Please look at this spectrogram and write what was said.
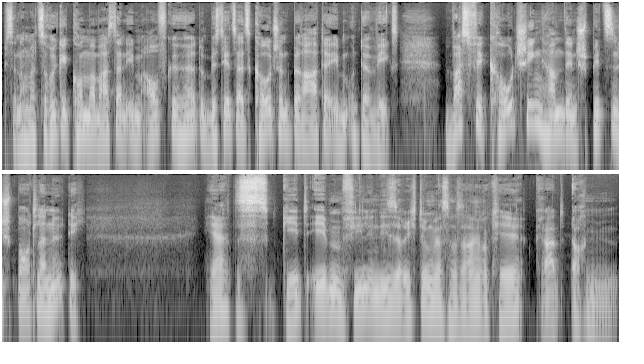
bist dann nochmal zurückgekommen, aber hast dann eben aufgehört und bist jetzt als Coach und Berater eben unterwegs. Was für Coaching haben denn Spitzensportler nötig? Ja, das geht eben viel in diese Richtung, dass wir sagen, okay, gerade auch im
